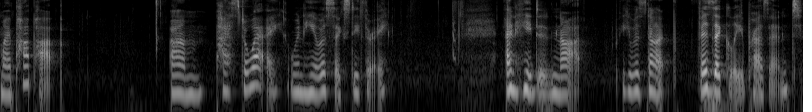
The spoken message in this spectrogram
my pop pop um, passed away when he was 63. And he did not, he was not physically present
